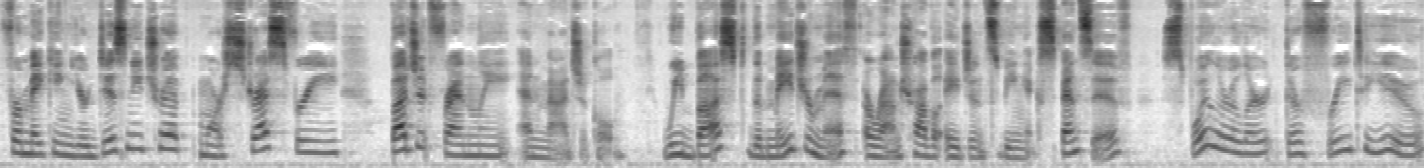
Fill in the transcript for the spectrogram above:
for making your Disney trip more stress free, budget friendly, and magical. We bust the major myth around travel agents being expensive Spoiler alert, they're free to you.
